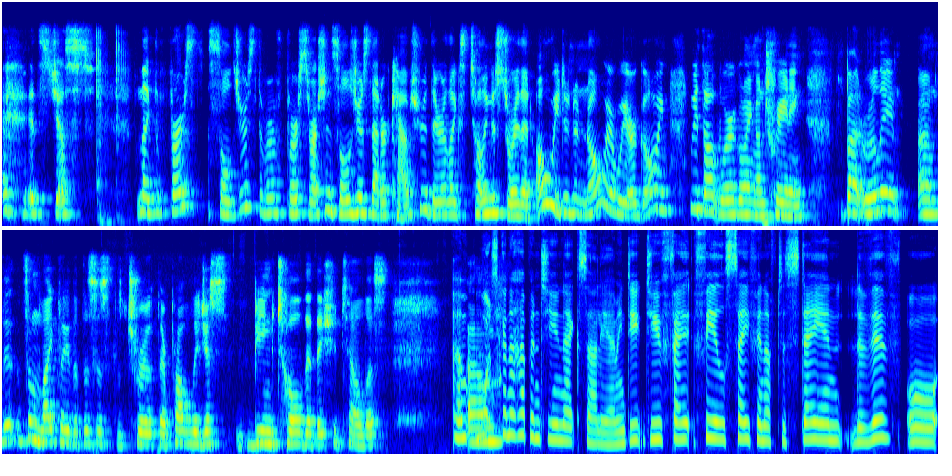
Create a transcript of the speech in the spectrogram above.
it's just like the first soldiers, the first Russian soldiers that are captured, they're like telling a story that, oh, we didn't know where we are going. We thought we were going on training. But really, um, it's unlikely that this is the truth. They're probably just being told that they should tell this. Um, um, what's going to happen to you next, Sally? I mean, do, do you fe- feel safe enough to stay in Lviv, or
